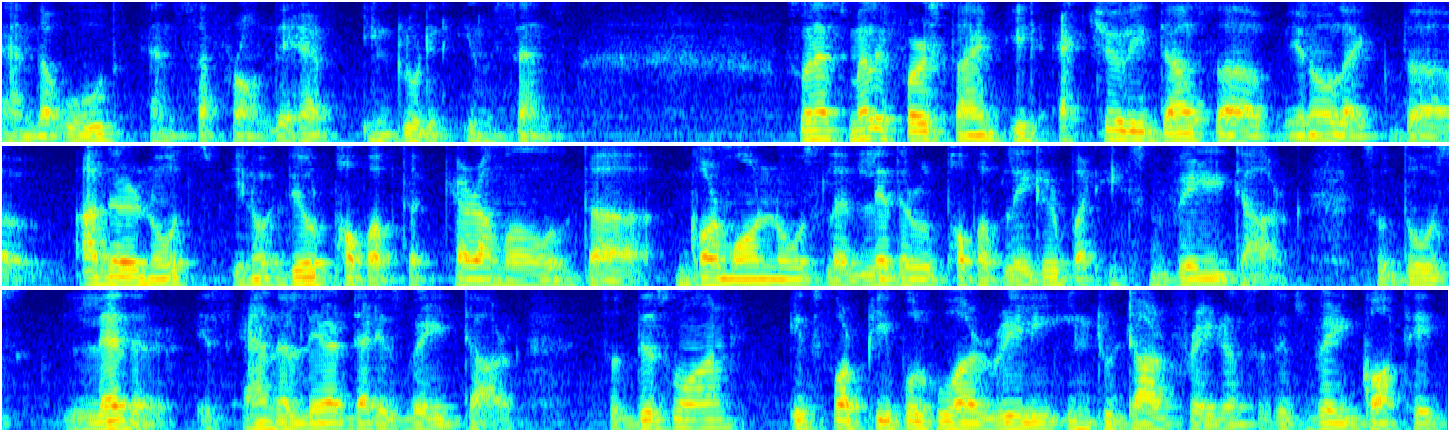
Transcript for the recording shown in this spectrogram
and the oud and saffron. They have included incense. So when I smell it first time, it actually does, uh, you know, like the other notes, you know, they'll pop up the caramel, the gourmand notes, the leather will pop up later, but it's very dark. So those leather is another layer that is very dark. So this one, it's for people who are really into dark fragrances. It's very gothic.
